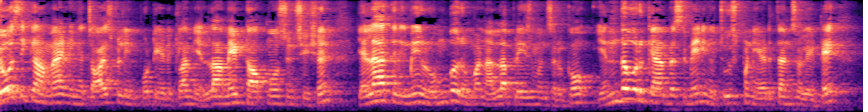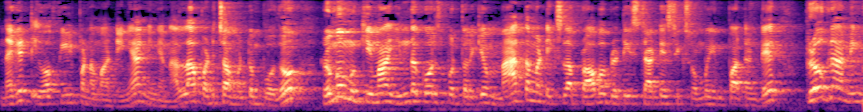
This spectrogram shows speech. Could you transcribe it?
யோசிக்காமல் நீங்கள் சாய்ஸ் ஃபில்லிங் போட்டு எடுக்கலாம். எல்லாமே டாப் மோஸ்ட் இன்ஸ்டியூஷன் எல்லாத்துலேயுமே ரொம்ப ரொம்ப நல்ல பிளேஸ்மெண்ட்ஸ் இருக்கும். எந்த ஒரு கேம்பஸுமே நீங்கள் சூஸ் பண்ணி எடுத்தேன்னு சொல்லிட்டு நெகட்டிவாக ஃபீல் பண்ண மாட்டீங்க. நீங்கள் நல்லா படித்தா மட்டும் போதும். ரொம்ப முக்கியமாக இந்த கோர்ஸ் பொறுத்த வரைக்கும் மேத்தமெட்டிக்ஸில் ப்ராபபிலிட்டி ஸ்டாட்டிஸ்டிக்ஸ் ரொம்ப இம்பார்ட்டன்ட்டு ப்ரோக்ராமிங்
